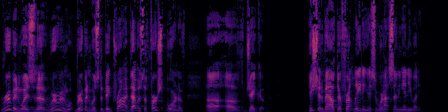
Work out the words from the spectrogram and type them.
Reuben was the, Reuben, Reuben was the big tribe. That was the firstborn of, uh, of Jacob. He should have been out there front leading. They said, We're not sending anybody.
